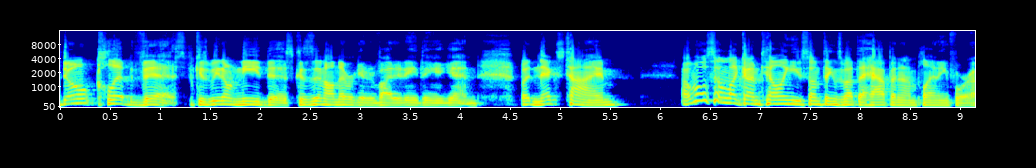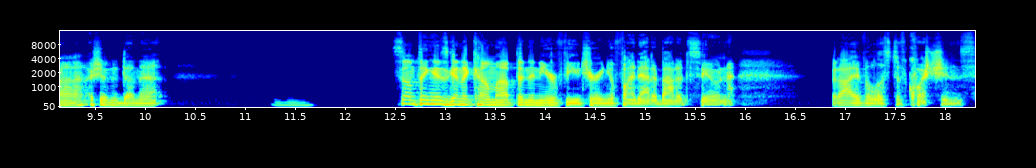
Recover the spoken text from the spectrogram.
don't clip this because we don't need this because then I'll never get invited to anything again. But next time, I almost sound like I'm telling you something's about to happen and I'm planning for. Uh, I shouldn't have done that. Mm-hmm. Something is going to come up in the near future and you'll find out about it soon. But I have a list of questions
